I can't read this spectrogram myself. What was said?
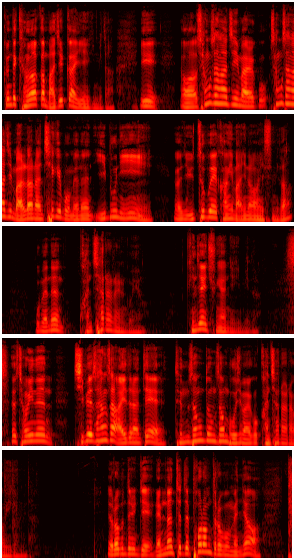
그런데 경영학과 맞을까 이 얘기입니다. 이 어, 상상하지 말고 상상하지 말라는 책에 보면은 이분이 어, 유튜브에 강의 많이 나와 있습니다. 보면은 관찰하라는 거예요. 굉장히 중요한 얘기입니다. 그래서 저희는 집에서 항상 아이들한테 듬성듬성 보지 말고 관찰하라고 얘기합니다. 여러분들이 이제 랩런트들 포럼 들어보면요. 다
